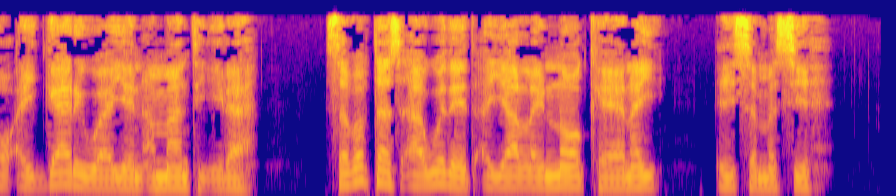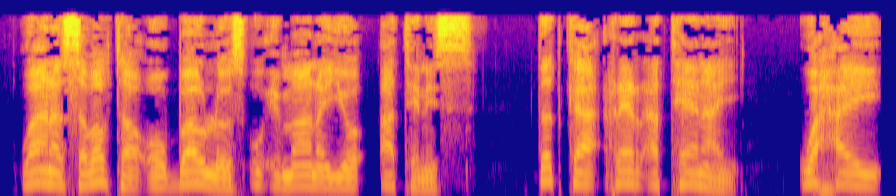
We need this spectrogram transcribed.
oo ay gaari waayeen ammaantii ilaah. Sababtaas aawadeed ayaa laynoo keenay ciise masiix waana sababta uu bawlos u imaanayo atenis dadka reer atenai waxay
